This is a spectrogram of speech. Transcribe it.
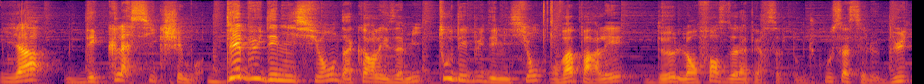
Il y a des classiques chez moi. Début d'émission, d'accord les amis, tout début d'émission, on va parler de l'enfance de la personne. Donc du coup, ça c'est le but.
